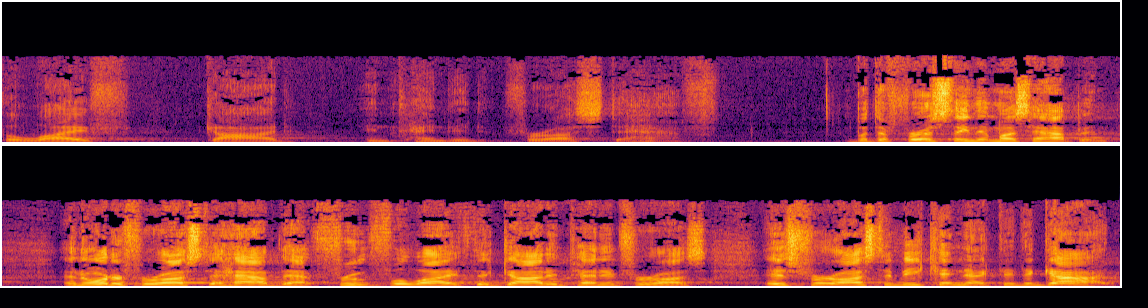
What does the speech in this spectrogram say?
the life God intended for us to have. But the first thing that must happen in order for us to have that fruitful life that God intended for us is for us to be connected to God.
